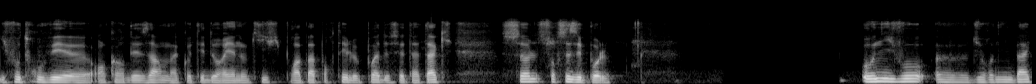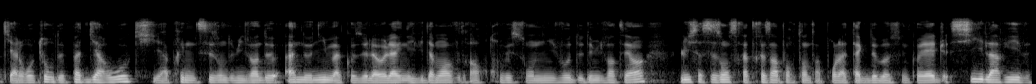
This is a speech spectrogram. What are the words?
il faut trouver euh, encore des armes à côté de Ryan O'Keefe. Il ne pourra pas porter le poids de cette attaque seul sur ses épaules. Au niveau euh, du running back, il y a le retour de Pat Garwo qui, après une saison 2022 anonyme à cause de la O-line, évidemment, voudra retrouver son niveau de 2021. Lui, sa saison sera très importante hein, pour l'attaque de Boston College. S'il arrive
